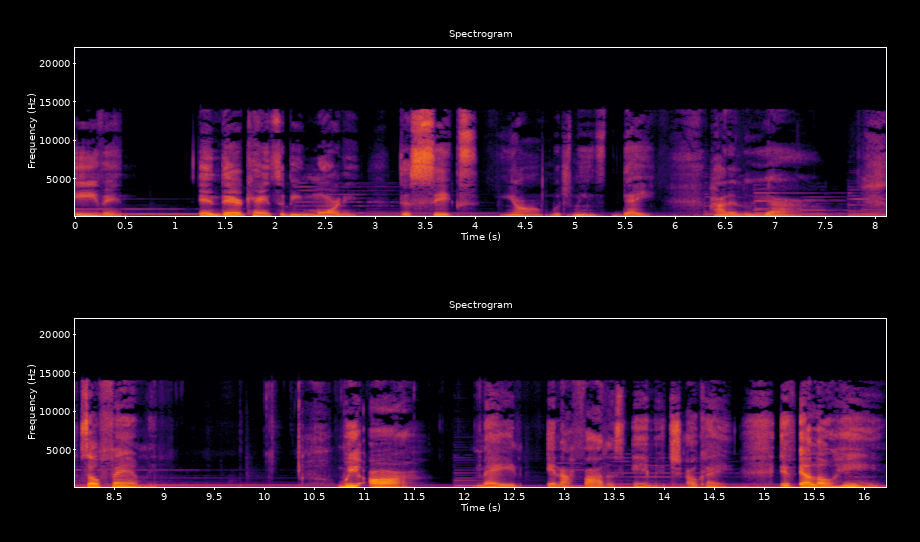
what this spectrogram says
even, and there came to be morning, the sixth yom, which means day. Hallelujah. So, family, we are made in our Father's image, okay? If Elohim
